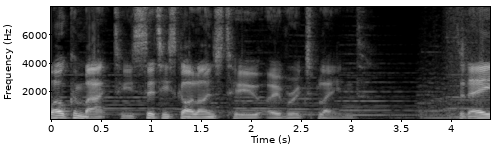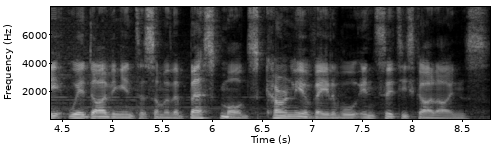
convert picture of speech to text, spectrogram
Welcome back to City Skylines 2 Overexplained. Today we're diving into some of the best mods currently available in City Skylines,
